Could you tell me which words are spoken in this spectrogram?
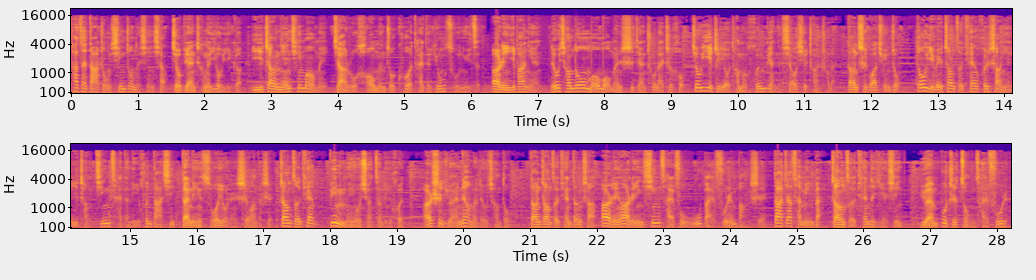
她在大众心中的形象就变成了又一个倚仗年轻貌美嫁入豪门做阔太的庸俗女子。二零一八年，刘强东某某门事件出来之后，就一直有他们婚变的消息传出来。当吃瓜群众都以为张泽天会上演一场精彩的离婚大戏，但令所有人失望的是，张泽天并没有选择离婚，而是原谅了刘强东。当张泽天登上二零二零新财富五。百富人榜时，大家才明白张泽天的野心远不止总裁夫人，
